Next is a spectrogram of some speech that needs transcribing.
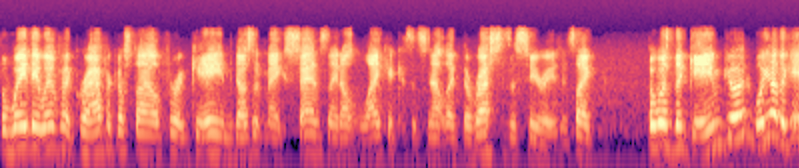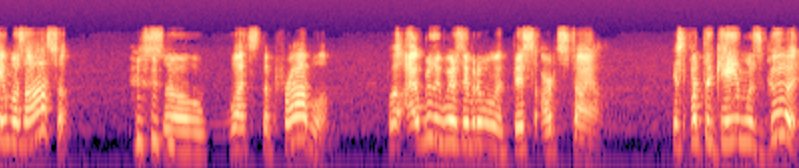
the way they went for the graphical style for a game doesn't make sense. They don't like it because it's not like the rest of the series. It's like, but was the game good? Well, yeah, the game was awesome. So what's the problem? Well, I really wish they would have went with this art style. Yes, but the game was good.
